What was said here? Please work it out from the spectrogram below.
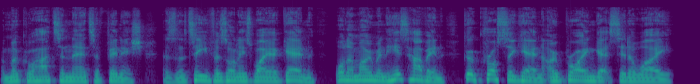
and McElhatton there to finish as Latifa's on his way again. What a moment he's having. Good cross again. O'Brien gets it away.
